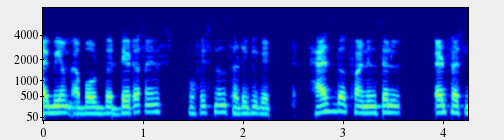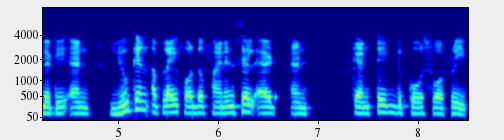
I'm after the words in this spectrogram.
ibm about the data science professional certificate has the financial aid facility and you can apply for the financial aid and can take the course for free.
